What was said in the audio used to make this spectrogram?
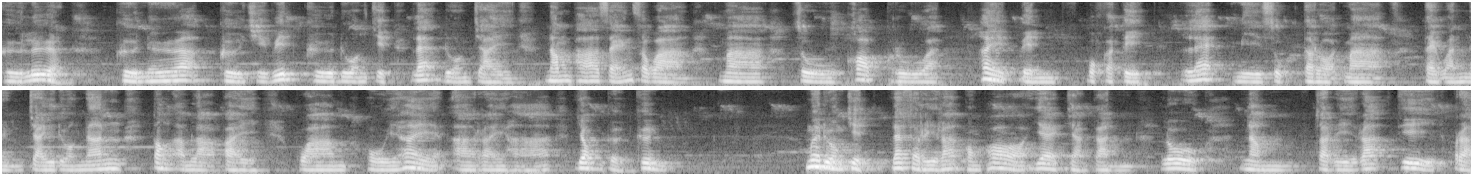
คือเลือด คือเนื้อ คือชีวิต คือดวงจิตและดวงใจนำพาแสงสว่างมาสู่ครอบครัวให้เป็น ปกติ และมีสุขตลอดมา แต่วันหนึ่งใจดวงนั้นต้องอำลาไป ความโหยให้อะไรหาย่อมเกิดขึ้น เมื่อดวงจิตและสรีระของพ่อแยกจากกันลูกนำสรีระที่ปรา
